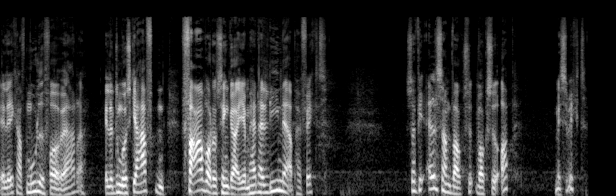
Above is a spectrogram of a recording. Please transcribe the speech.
eller ikke haft mulighed for at være der, eller du måske har haft en far, hvor du tænker, jamen han er lige nær perfekt, så er vi alle sammen vokset, vokset op med svigt.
